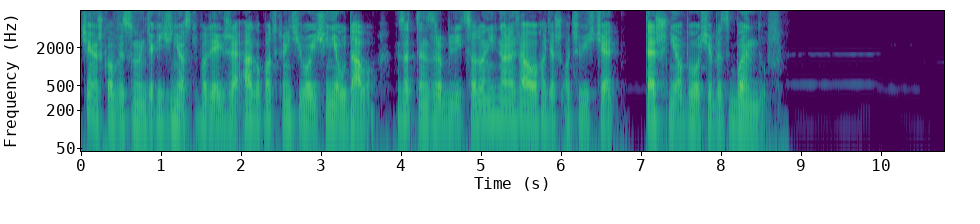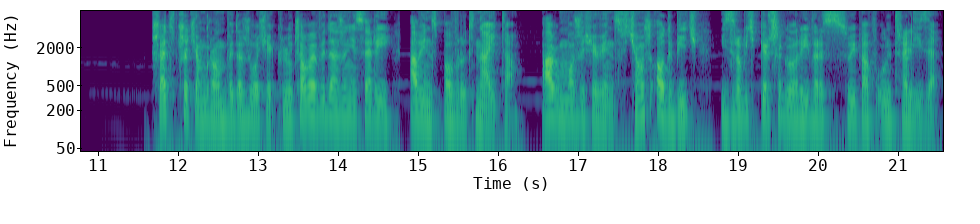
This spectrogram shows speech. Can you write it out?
Ciężko wysunąć jakieś wnioski po tej grze, a go podkręciło i się nie udało. Zatem zrobili co do nich należało, chociaż oczywiście też nie obyło się bez błędów. Przed trzecią grą wydarzyło się kluczowe wydarzenie serii, a więc powrót Knighta. Arg może się więc wciąż odbić i zrobić pierwszego reverse sweepa w Ultralize.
